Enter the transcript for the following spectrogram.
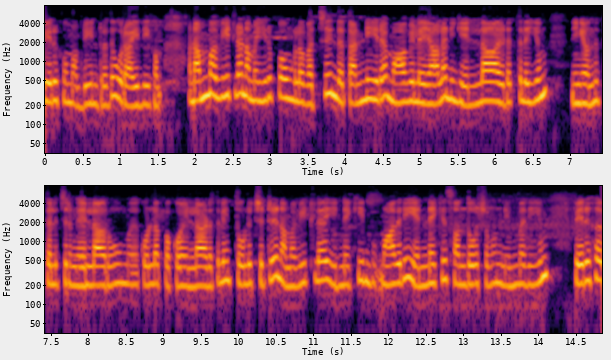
பெருகும் அப்படின்றது ஒரு ஐதீகம். நம்ம வீட்டில் நம்ம இருப்பவங்கள வச்சு இந்த தண்ணீரை மாவிலையால் நீங்கள் எல்லா இடத்துலையும் நீங்கள் வந்து தெளிச்சிருங்க. எல்லா ரூமு கொல்லப்பக்கம் எல்லா இடத்துலையும் தொளிச்சிட்டு நம்ம வீட்டில் இன்றைக்கி மாதிரி என்றைக்கும் சந்தோஷமும் நிம்மதியும் பெருக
